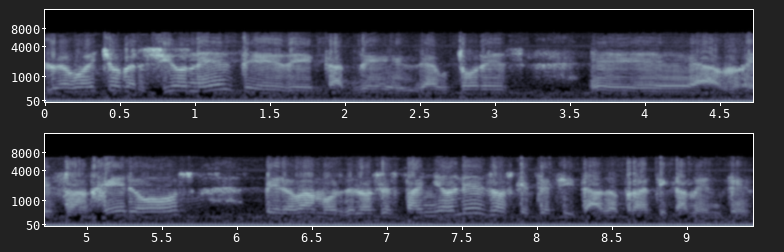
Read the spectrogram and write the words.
Luego he hecho versiones de, de, autores eh, extranjeros, pero vamos, de los españoles los que te he citado prácticamente.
